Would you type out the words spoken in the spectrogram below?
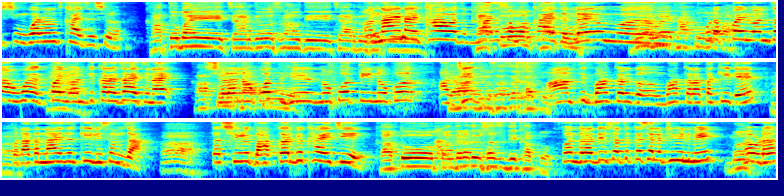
शि- वरणच खायचं शिळ. खातो बाई चार दिवस राहू दे चार दिवस नाही नाही खावं. माझ्यासमोर खायचं. लय म- कुठं. पैलवान जाऊ होय. पैलवान की करायला जायचं नाही. शिळ नको. हे नको ती नको. चार आजी दिवसाचा खातो. हा ती भाकर भाकर आता केली पण आता नाही जर केली समजा हा. तर शिळी भाकर बी खायची. खातो पंधरा दिवसाचं दे खातो. पंधरा दिवसाचं कशाला ठेवीन मी? मग? एवढं?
